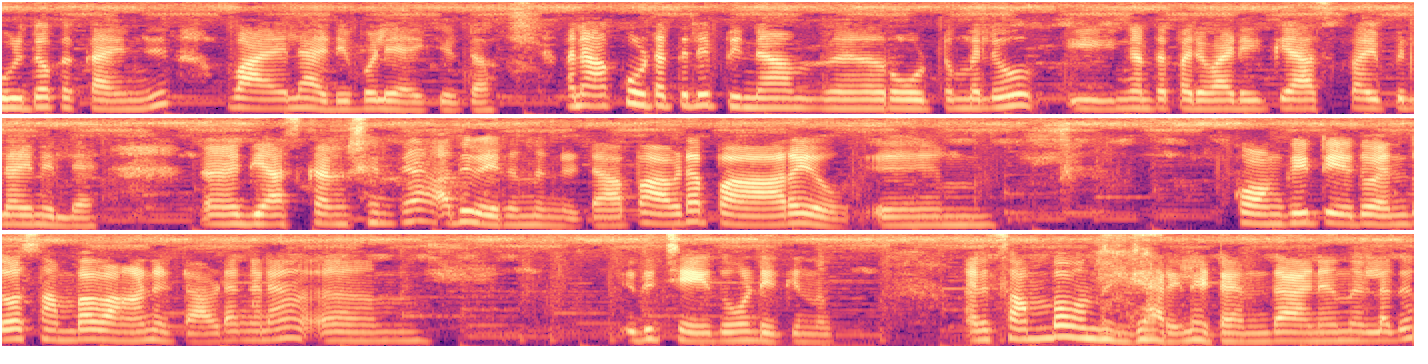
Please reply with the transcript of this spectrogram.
ഉഴുതൊക്കെ കഴിഞ്ഞ് വയല അടിപൊളിയായി കേട്ടോ അങ്ങനെ ആ കൂട്ടത്തിൽ പിന്നെ റോട്ടുമ്മലും ഇങ്ങനത്തെ പരിപാടി ഗ്യാസ് പൈപ്പ് ലൈൻ ഗ്യാസ് കണക്ഷന്റെ അത് വരുന്നുണ്ട് കേട്ടോ അപ്പോൾ അവിടെ പാറയോ കോൺക്രീറ്റ് ചെയ്തോ എന്തോ സംഭവമാണ് കേട്ടോ അവിടെ അങ്ങനെ ഇത് ചെയ്തുകൊണ്ടിരിക്കുന്നു. അതിന് സംഭവം ഒന്നും എനിക്കറിയില്ല കേട്ടോ എന്താണ് എന്നുള്ളത്.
